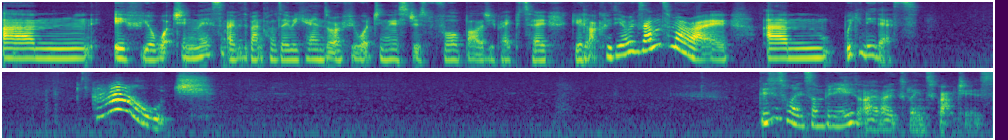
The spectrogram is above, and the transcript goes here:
Um, if you're watching this over the bank holiday weekend or if you're watching this just before biology paper 2, good luck with your exam tomorrow. Um, we can do this. Ouch! This is why in some videos I have explained scratches.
